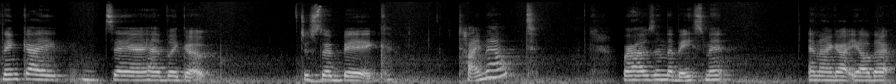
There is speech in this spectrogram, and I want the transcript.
think I say I had like a just a big timeout where I was in the basement and I got yelled at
